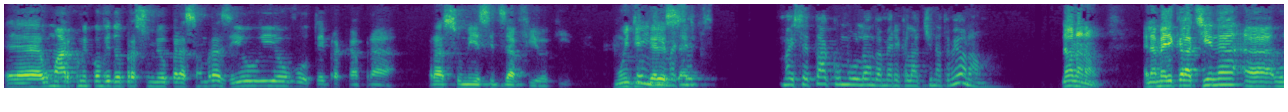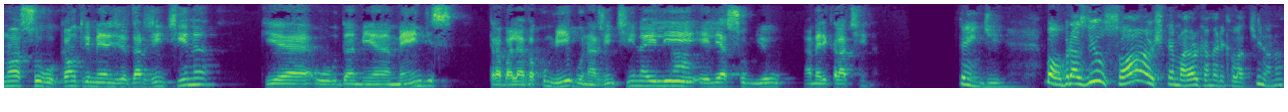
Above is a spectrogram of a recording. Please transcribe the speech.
É, o Marco me convidou para assumir a Operação Brasil e eu voltei para cá para assumir esse desafio aqui. Muito Entendi, interessante. Mas você está acumulando a América Latina também ou não? Não, não, não. Na América Latina, uh, o nosso country manager da Argentina, que é o Damian Mendes, trabalhava comigo na Argentina, ele, ah. ele assumiu a América Latina. Entendi. Bom, o Brasil só acho que é maior que a América Latina, né?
